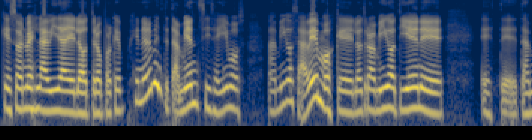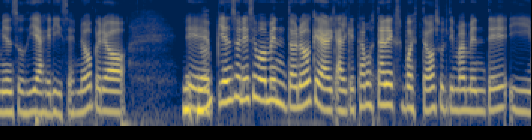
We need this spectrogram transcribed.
que eso no es la vida del otro, porque generalmente también si seguimos amigos sabemos que el otro amigo tiene este, también sus días grises, ¿no? Pero eh, pienso en ese momento, ¿no? Que al, que estamos tan expuestos últimamente y,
